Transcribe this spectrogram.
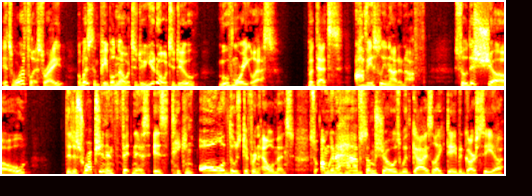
It's worthless, right? But listen, people know what to do. You know what to do. Move more, eat less. But that's obviously not enough. So, this show, the disruption in fitness, is taking all of those different elements. So, I'm going to have some shows with guys like David Garcia,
